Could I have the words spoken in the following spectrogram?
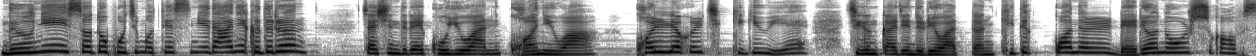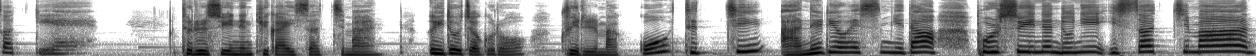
눈이 있어도 보지 못했습니다. 아니 그들은 자신들의 고유한 권위와 권력을 지키기 위해 지금까지 누려왔던 기득권을 내려놓을 수가 없었기에 들을 수 있는 귀가 있었지만 의도적으로 귀를 막고 듣지 않으려 했습니다. 볼 수 있는 눈이 있었지만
